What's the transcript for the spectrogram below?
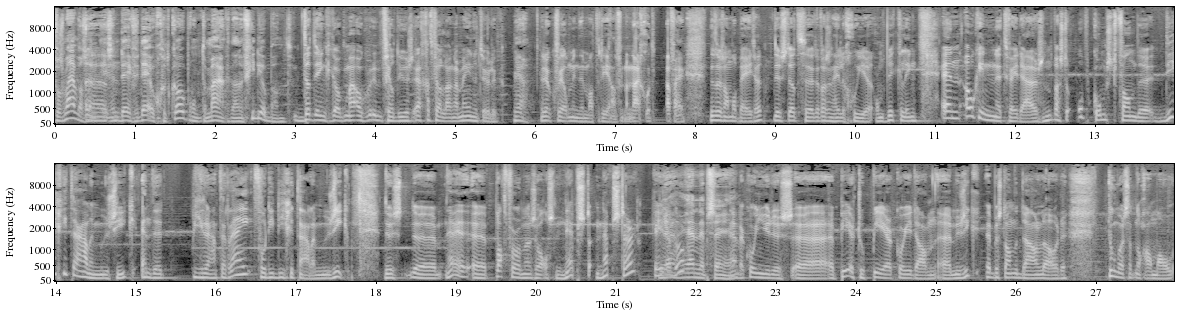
Volgens mij was een, is een DVD ook goedkoper om te maken dan een videoband. Dat denk ik ook, maar ook veel duurder. Er gaat veel langer mee natuurlijk. Ja. Er is ook veel minder materiaal van. Nou goed, afijn. Dat was allemaal beter. Dus dat, uh, dat was een hele goede ontwikkeling. En ook in 2000 was de opkomst van de digitale muziek en de piraterij voor die digitale muziek. Dus de uh, platformen zoals Napster, Napster ken je ja, dat nog? Ja, Napster, ja. ja. Daar kon je dus peer-to-peer uh, kon je dan muziekbestanden downloaden. Toen was dat nog allemaal,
